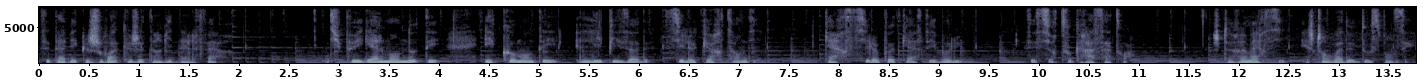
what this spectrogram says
c'est avec joie que je t'invite à le faire. Tu peux également noter et commenter l'épisode si le cœur t'en dit. Car si le podcast évolue, c'est surtout grâce à toi. Je te remercie et je t'envoie de douces pensées.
